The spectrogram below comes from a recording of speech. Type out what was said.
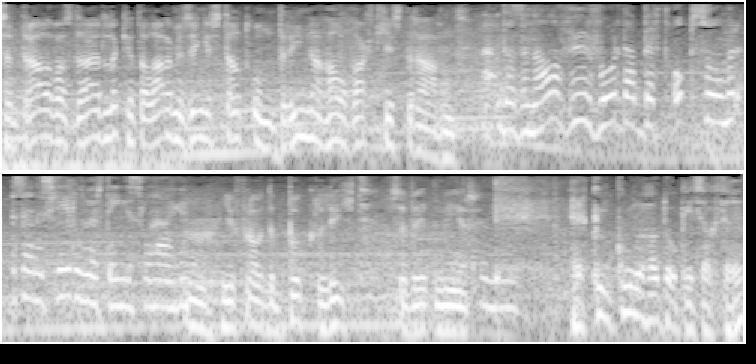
De centrale was duidelijk. Het alarm is ingesteld om drie na half acht gisteravond. Nou, dat is een half uur voordat Bert Opzomer zijn schedel werd ingeslagen. Ah, juffrouw de Bok ligt. Ze weet meer. Hercule Koenen houdt ook iets achter, hè?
